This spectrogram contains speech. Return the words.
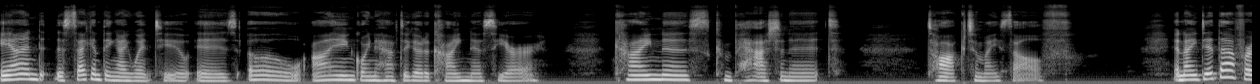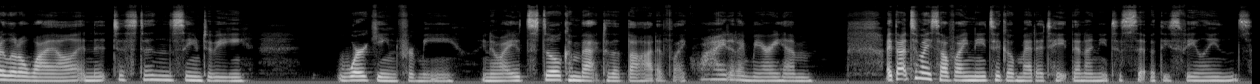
And the second thing I went to is, oh, I'm going to have to go to kindness here kindness, compassionate talk to myself. And I did that for a little while and it just didn't seem to be working for me. You know, I would still come back to the thought of like, why did I marry him? I thought to myself, I need to go meditate, then I need to sit with these feelings.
